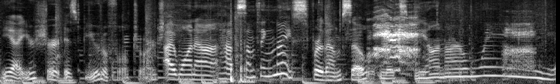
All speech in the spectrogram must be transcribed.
Yeah, your shirt is beautiful, George. I want to have something nice for them, so let's be on our way.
